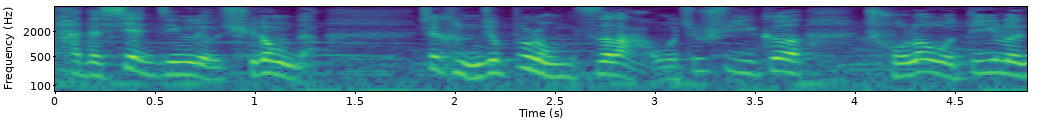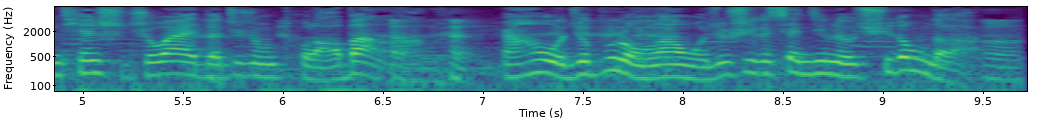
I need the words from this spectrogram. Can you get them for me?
它的现金流驱动的。这可能就不融资了，我就是一个除了我第一轮天使之外的这种土老板了，然后我就不融了，我就是一个现金流驱动的了。嗯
